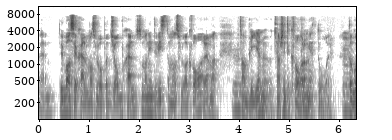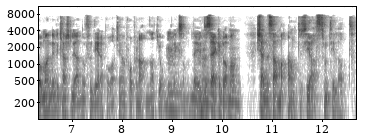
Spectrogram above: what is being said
det är ju bara sig själv, man skulle vara på ett jobb själv som man inte visste om man skulle vara kvar. Men Mm. fan blir jag nu? Kanske inte kvar om ett år. Mm. Då går man ju kanske och funderar på vad kan jag få för något annat jobb Mm. liksom. Det är ju inte Mm. säkert då att man Mm. känner samma entusiasm till att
